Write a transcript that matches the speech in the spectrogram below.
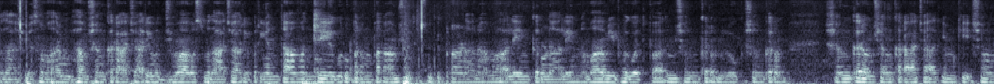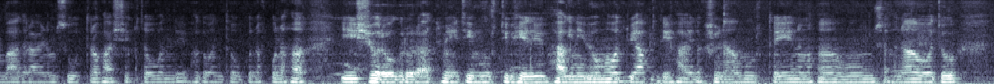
सदाशिवसमारम्भां शङ्कराचार्यमध्यमामस्मदाचार्यपर्यन्तां वंदे गुरुपरम्परां श्रुतिस्मृतिपुराणानामालयं करुणालयं नमामि भगवत्पादं शङ्करं लोकशङ्करं शङ्करं शङ्कराचार्यं केशवं बादरायणं सूत्रभाष्यकृतौ वंदे भगवन्तौ पुनः पुनः ईश्वरो गुरुरात्मेति मूर्तिभेदविभागिनि व्योमवद्व्याप्तदेहाय दक्षिणामूर्तये नमः ॐ सहनावतु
